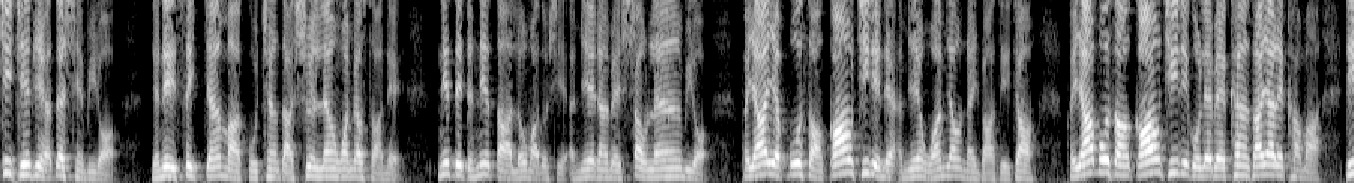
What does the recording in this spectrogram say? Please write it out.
ကြည့်ချင်းဖြင့်အသက်ရှင်ပြီးတော့ယနေ့စိတ်ကြမ်းမှာကိုချမ်းသာရှင်လန်းဝမ်းမြောက်စွာနဲ့နှစ်သက်တစ်နှစ်သာလုံးမှာဆိုရှင်အမြဲတမ်းပဲရှောက်လန်းပြီးတော့ဖရာရဲ့ပိုးဆောင်ကောင်းချီးတွေနဲ့အမြဲဝမ်းမြောက်နိုင်ပါစေကြောင်းဖရာပိုးဆောင်ကောင်းချီးတွေကိုလည်းပဲခံစားရတဲ့ခါမှာဒီ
